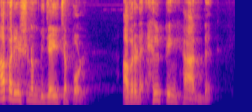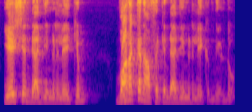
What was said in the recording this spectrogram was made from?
ആ പരീക്ഷണം വിജയിച്ചപ്പോൾ അവരുടെ ഹെൽപ്പിംഗ് ഹാൻഡ് ഏഷ്യൻ രാജ്യങ്ങളിലേക്കും വടക്കൻ ആഫ്രിക്കൻ രാജ്യങ്ങളിലേക്കും നീണ്ടു.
